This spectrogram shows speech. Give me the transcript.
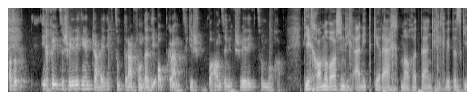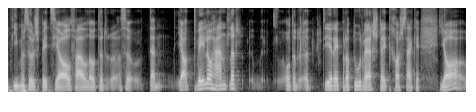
Also ich finde es eine schwierige Entscheidung zum Treffen und auch die Abgrenzung ist wahnsinnig schwierig zu machen. Die kann man wahrscheinlich auch nicht gerecht machen, denke ich, weil es gibt immer so Spezialfälle oder also dann ja die Velohändler oder äh, die Reparaturwerkstätte kannst du sagen, ja,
